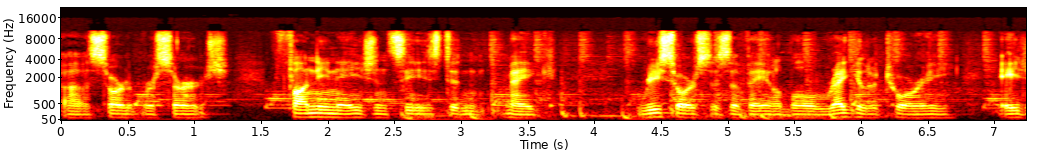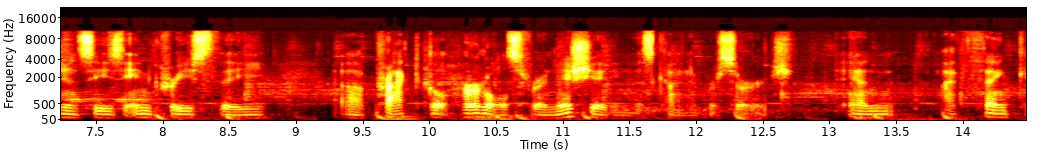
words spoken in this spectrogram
uh, sort of research. Funding agencies didn't make resources available. Regulatory agencies increased the uh, practical hurdles for initiating this kind of research. And I think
